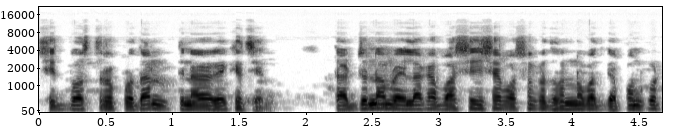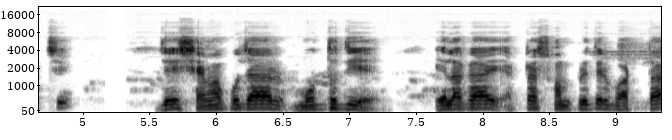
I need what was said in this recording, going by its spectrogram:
শীত বস্ত্র প্রদান তিনারা রেখেছেন। তার জন্য আমরা এলাকাবাসী হিসাবে অসংখ্য ধন্যবাদ জ্ঞাপন করছি। যে শ্যামা পূজার মধ্য দিয়ে এলাকায় একটা সম্প্রীতির বার্তা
